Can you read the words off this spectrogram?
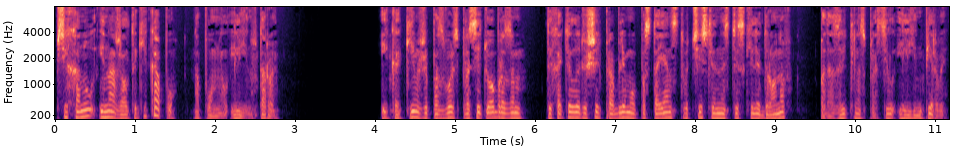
психанул и нажал таки капу», — напомнил Ильин второй. «И каким же, позволь спросить образом, ты хотел решить проблему постоянства численности скеледронов? Подозрительно спросил Ильин первый.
